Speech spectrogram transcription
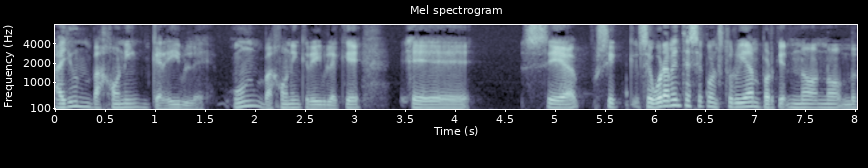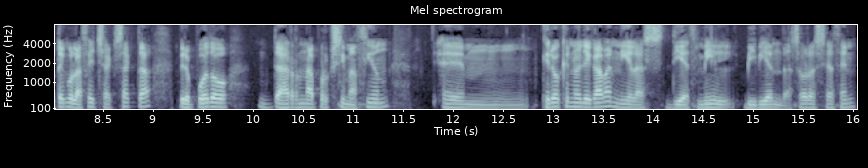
hay un bajón increíble, un bajón increíble que eh, se- seguramente se construían, porque no, no, no tengo la fecha exacta, pero puedo dar una aproximación. Em, creo que no llegaban ni a las 10.000 viviendas. Ahora se hacen,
